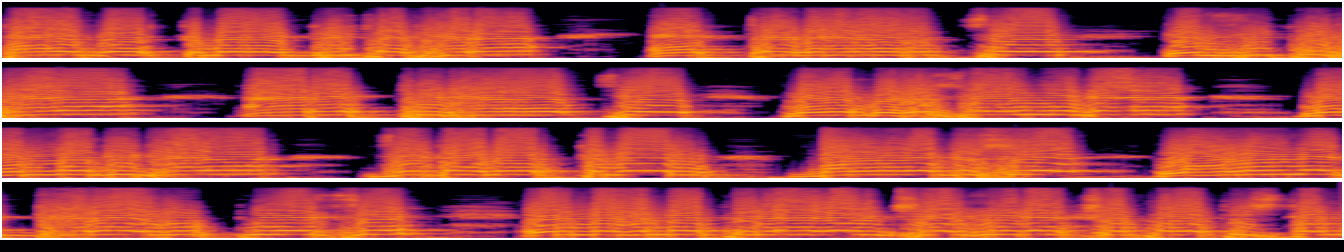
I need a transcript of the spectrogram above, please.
তাই বর্তমানে দুইটা ধারা, একটা ধারা হচ্ছে এজিপি ধারা আর একটি ধারা হচ্ছে হোসাইনি ধারা, মোহাম্মদী ধারা, যেটা বর্তমান বাংলাদেশে লালনের ধারায় রূপ নিয়েছে। এই মোহাম্মদ লালন শেখের একশো পঁয়ত্রিশতম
